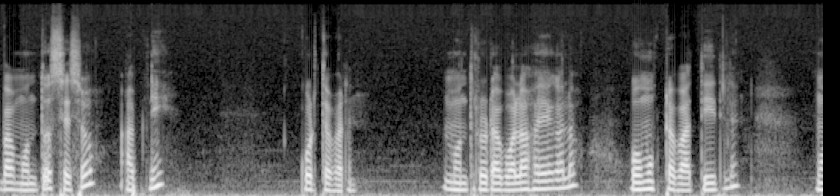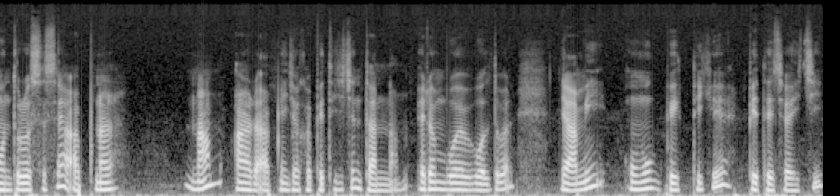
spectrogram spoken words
বা মন্ত্র শেষেও আপনি করতে পারেন। মন্ত্রটা বলা হয়ে গেল, অমুকটা বাদ দিয়ে দিলেন। মন্ত্র শেষে আপনার নাম আর আপনি যাকে পেতে চাইছেন তার নাম। এরমভাবে বলতে পারেন যে, আমি অমুক ব্যক্তিকে পেতে চাইছি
